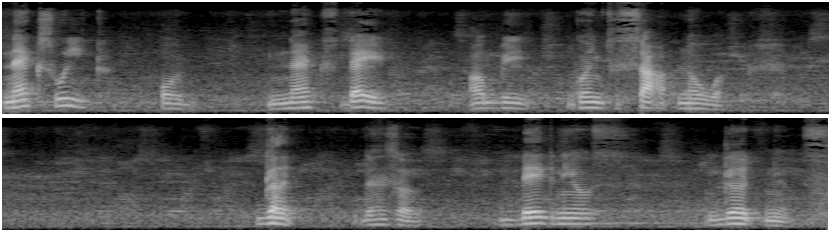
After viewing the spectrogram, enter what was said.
Next week or next day, I'll be going to South Nova. Good. That's a big news, good news.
